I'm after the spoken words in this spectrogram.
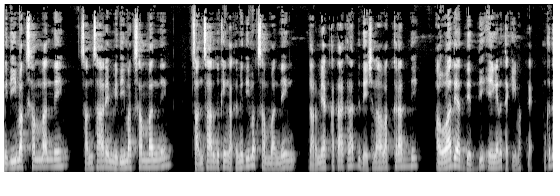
මිදීමක් සම්බන්ධයෙන්, සංසාරයෙන් මිදීමක් සම්බන්ධයෙන්, සංසාර දුකින් අත මිදීමක් සම්බන්ධයෙන් ධර්මයක් කතා කරද්දී, දේශනාවක් කරද්දී, අවවාදයක් දෙද්දී ඒ ගැන තැකීමක් නැහැ. මොකද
